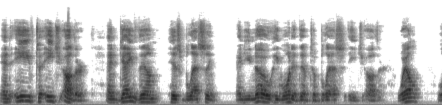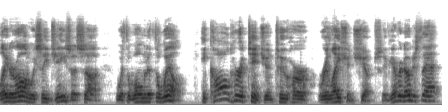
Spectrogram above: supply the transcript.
and Eve to each other and gave them his blessing. And you know he wanted them to bless each other. Well, later on we see Jesus uh, with the woman at the well. He called her attention to her relationships. Have you ever noticed that?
